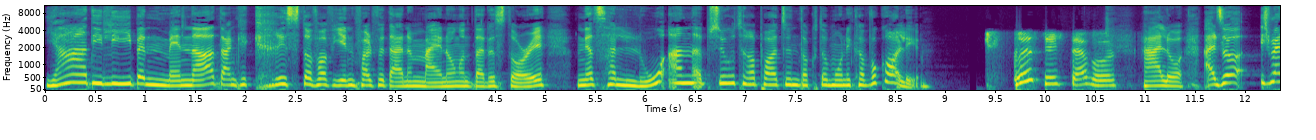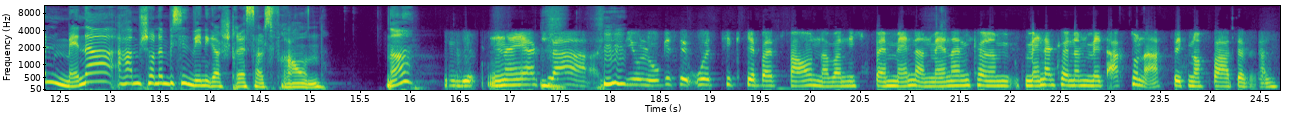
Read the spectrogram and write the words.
Ja, die lieben Männer. Danke Christoph auf jeden Fall für deine Meinung und deine Story. Und jetzt hallo an Psychotherapeutin Dr. Monika Vogolli. Grüß dich, servus. Hallo. Also, ich meine, Männer haben schon ein bisschen weniger Stress als Frauen. Ne? Naja, klar, die biologische Uhr tickt ja bei Frauen, aber nicht bei Männern. Männern können, Männer können mit 88 noch Vater werden.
